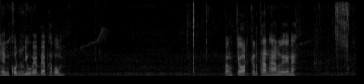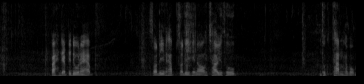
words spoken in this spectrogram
เห็นคนอยู่แวบๆครับผม ต้องจอดกระทันหันเลยนะ ไป เดี๋ยวไปดูหน่อยครับ สวัสดีนะครับ สวัสดีพี่น้องชาว YouTube ทุกท่านครับผม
